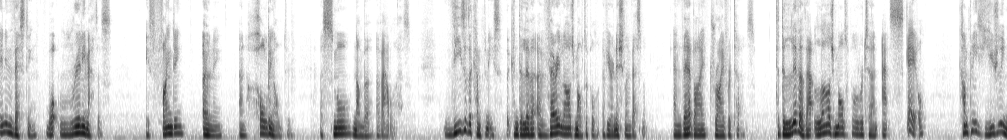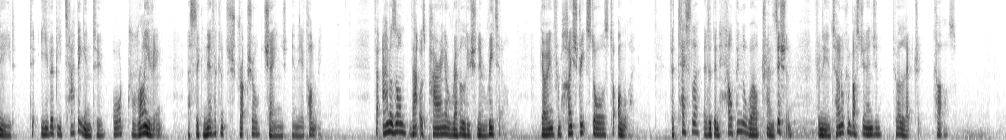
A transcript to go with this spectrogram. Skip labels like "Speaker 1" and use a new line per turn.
In investing, what really matters is finding, owning, and holding on to a small number of outliers. These are the companies that can deliver a very large multiple of your initial investment and thereby drive returns. To deliver that large multiple return at scale, companies usually need to either be tapping into or driving a significant structural change in the economy. For Amazon, that was powering a revolution in retail, going from high street stores to online. For Tesla, it has been helping the world transition from the internal combustion engine to electric cars.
